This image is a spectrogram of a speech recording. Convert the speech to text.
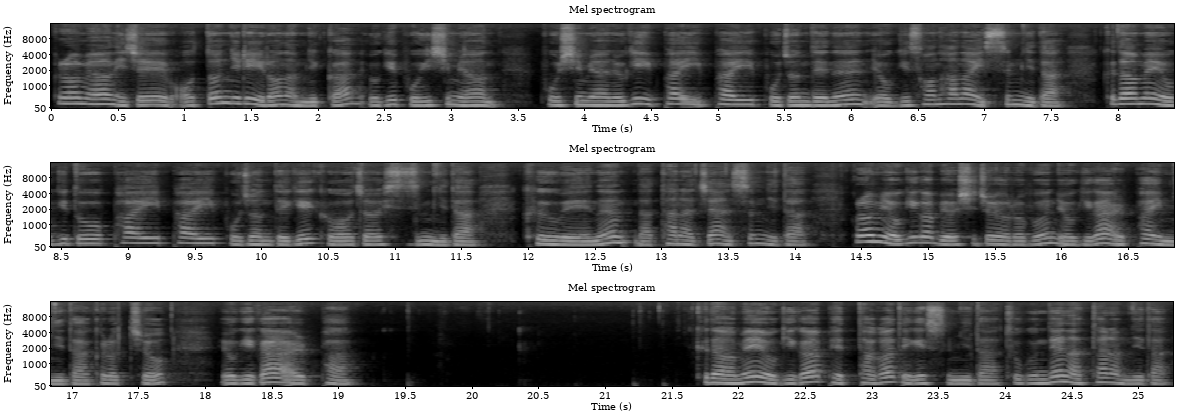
그러면 이제 어떤 일이 일어납니까? 여기 보이시면 보시면 여기 2파이 2파이 보존되는 여기 선 하나 있습니다. 그 다음에 여기도 파이 파이 보존되게 그어져 있습니다. 그 외에는 나타나지 않습니다. 그럼 여기가 몇이죠 여러분? 여기가 알파입니다. 그렇죠? 여기가 알파. 그 다음에 여기가 베타가 되겠습니다. 두 군데 나타납니다.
